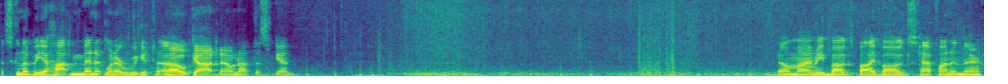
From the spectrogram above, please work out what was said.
It's gonna be a hot minute whenever we get to- oh god, no, not this again. Don't mind me, Bugs. Bye, Bugs. Have fun in there.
